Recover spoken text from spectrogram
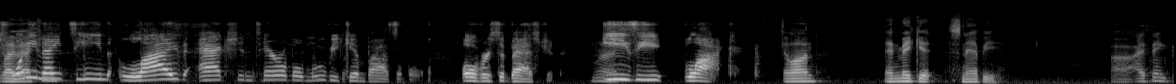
Live action? 2019 live action terrible movie Kim Possible over Sebastian. All right. Easy block. Elon, and make it snappy. Uh, I think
